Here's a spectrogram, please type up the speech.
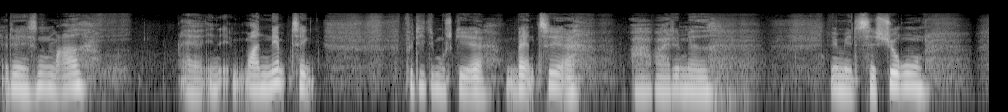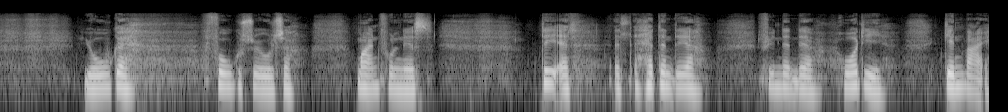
er det sådan meget, øh, en meget nem ting, fordi de måske er vant til at arbejde med, med meditation, yoga, fokusøvelser, mindfulness. Det at, at have den der, finde den der hurtige genvej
